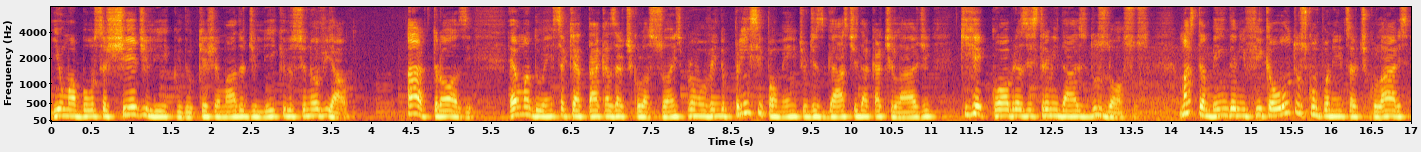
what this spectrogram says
e uma bolsa cheia de líquido, que é chamado de líquido sinovial. A artrose é uma doença que ataca as articulações, promovendo principalmente o desgaste da cartilagem que recobre as extremidades dos ossos, mas também danifica outros componentes articulares,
